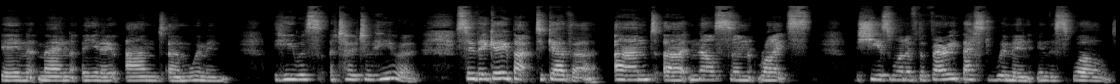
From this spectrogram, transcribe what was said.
in men, you know, and um, women. He was a total hero. So they go back together and uh, Nelson writes, she is one of the very best women in this world.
